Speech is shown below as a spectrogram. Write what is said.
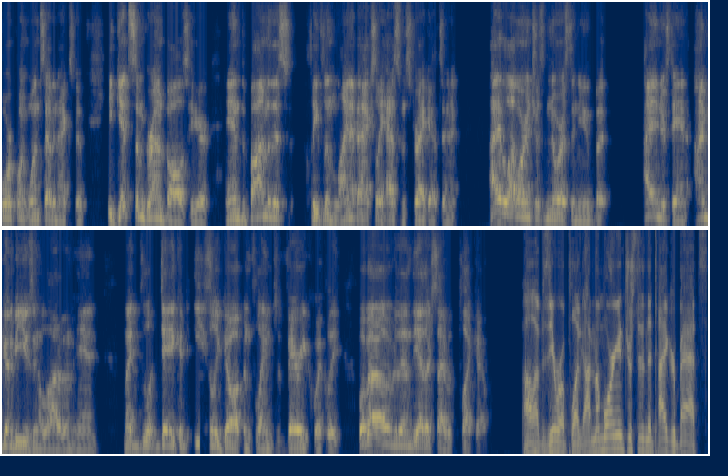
4.17 XFIP. He gets some ground balls here. And the bottom of this Cleveland lineup actually has some strikeouts in it. I have a lot more interest in Norris than you, but I understand I'm going to be using a lot of them, and my day could easily go up in flames very quickly. What about over then the other side with Plutko? I'll have zero plug. I'm more interested in the Tiger bats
